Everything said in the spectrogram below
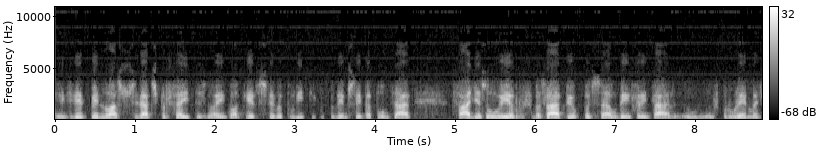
evidentemente não há sociedades perfeitas, não é? Em qualquer sistema político podemos sempre apontar falhas ou erros, mas há a preocupação de enfrentar os problemas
